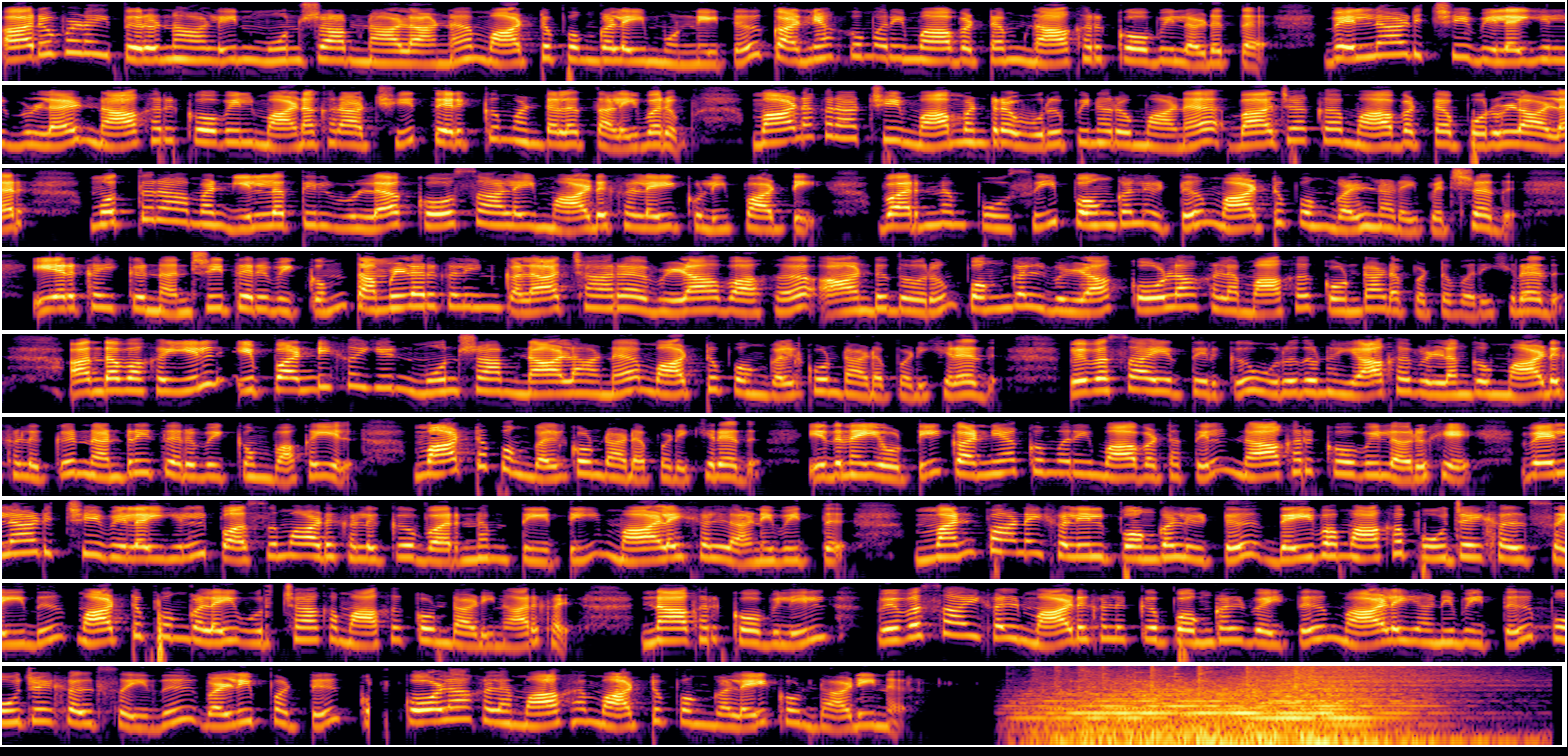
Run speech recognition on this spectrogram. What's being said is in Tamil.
அறுவடை திருநாளின் மூன்றாம் நாளான மாட்டுப் பொங்கலை முன்னிட்டு கன்னியாகுமரி மாவட்டம் நாகர்கோவில் அடுத்த வெள்ளாடிச்சி விலையில் உள்ள நாகர்கோவில் மாநகராட்சி தெற்கு மண்டல தலைவரும் மாநகராட்சி மாமன்ற உறுப்பினருமான பாஜக மாவட்ட பொருளாளர் முத்துராமன் இல்லத்தில் உள்ள கோசாலை மாடுகளை குளிப்பாட்டி வர்ணம் பூசி பொங்கலிட்டு மாட்டுப் பொங்கல் நடைபெற்றது. இயற்கைக்கு நன்றி தெரிவிக்கும் தமிழர்களின் கலாச்சார விழாவாக ஆண்டுதோறும் பொங்கல் விழா கோலாகலமாக கொண்டாடப்பட்டு வருகிறது. அந்த வகையில் இப்பண்டிகையின் மூன்றாம் நாளான மாட்டுப் பொங்கல் கொண்டாடப்படுகிறது. விவசாயத்திற்கு உறுதுணையாக விளங்கும் மாடுகளுக்கு நன்றி தெரிவிக்கும் வகையில் மாட்டுப் பொங்கல் கொண்டாடப்படுகிறது. இதனையொட்டி கன்னியாகுமரி மாவட்டத்தில் நாகர்கோவில் அருகே வெள்ளாடிச்சி விலையில் பசுமாடுகளுக்கு வர்ணம் தீட்டி மாலைகள் அணிவித்து மண்பானைகளில் பொங்கலிட்டு தெய்வமாக பூஜைகள் செய்து மாட்டுப் பொங்கலை உற்சாகமாக கொண்டாடினார்கள். நாகர்கோவிலில் விவசாயிகள் மாடுகளுக்கு பொங்கல் வைத்து மாலை அணிவித்து பூஜைகள் செய்து வழிபட்டு கோலாகலமாக மாட்டுப் பொங்கலை கொண்டாடினர்.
